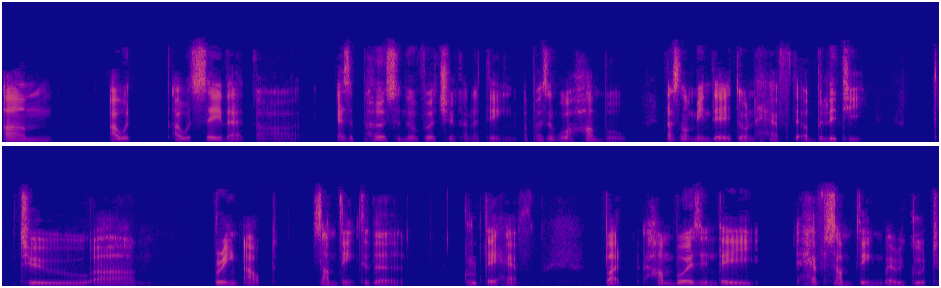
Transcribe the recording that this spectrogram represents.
Um, I would I would say that uh, as a personal virtue kind of thing, a person who are humble does not mean they don't have the ability to um, bring out something to the group they have. But humble as in they have something very good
